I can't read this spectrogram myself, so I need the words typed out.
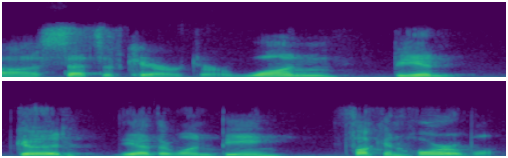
uh, sets of character one being good the other one being fucking horrible.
